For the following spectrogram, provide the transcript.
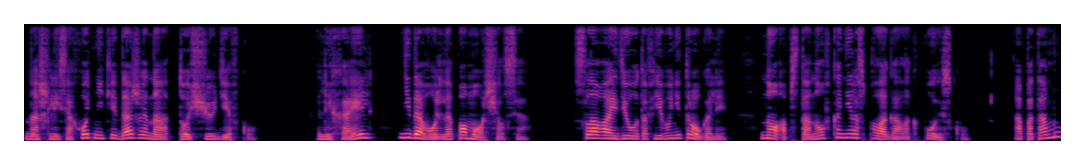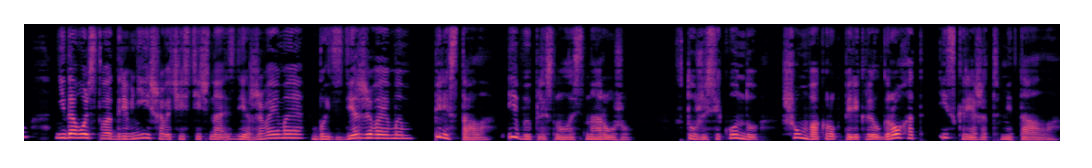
Нашлись охотники даже на тощую девку. Лихаэль недовольно поморщился. Слова идиотов его не трогали, но обстановка не располагала к поиску. А потому недовольство древнейшего, частично сдерживаемое, быть сдерживаемым, перестало и выплеснулось наружу. В ту же секунду шум вокруг перекрыл грохот и скрежет металла.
